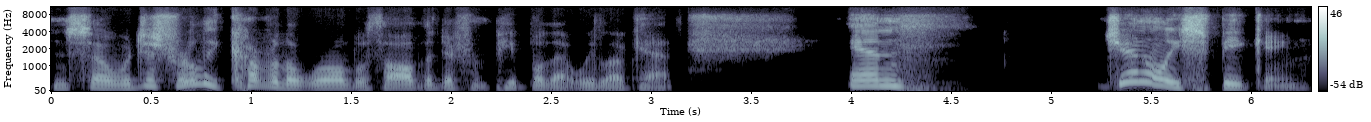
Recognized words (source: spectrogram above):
And so we just really cover the world with all the different people that we look at. And generally speaking,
